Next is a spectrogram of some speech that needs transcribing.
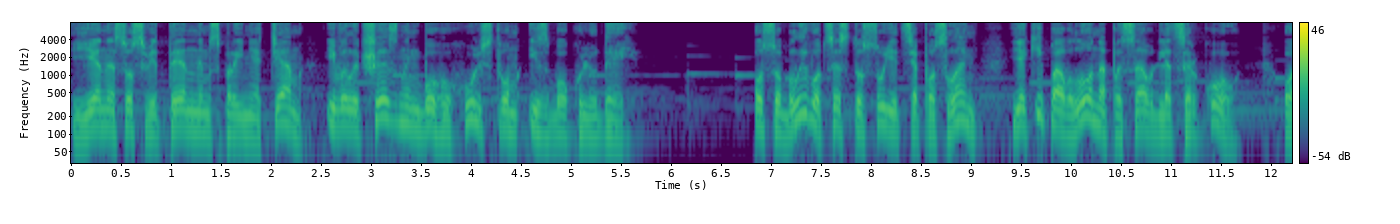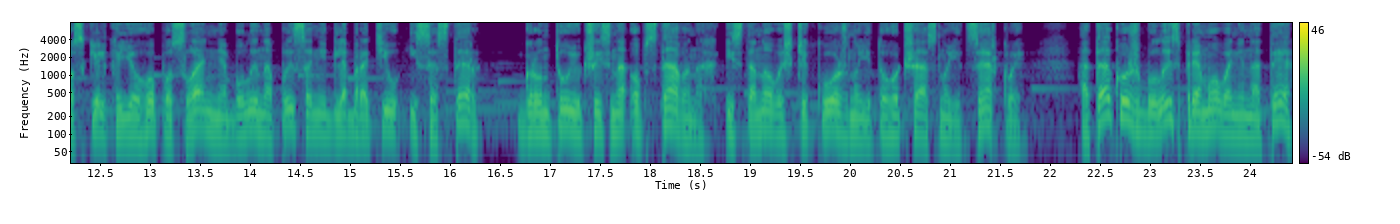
є несосвітенним сприйняттям і величезним богохульством із боку людей. Особливо це стосується послань, які Павло написав для церков, оскільки його послання були написані для братів і сестер, ґрунтуючись на обставинах і становищі кожної тогочасної церкви, а також були спрямовані на те,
